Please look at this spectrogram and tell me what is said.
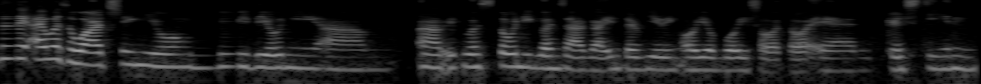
Kasi I was watching yung video ni um, uh, it was Tony Gonzaga interviewing Oyo Boy Soto and Christine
